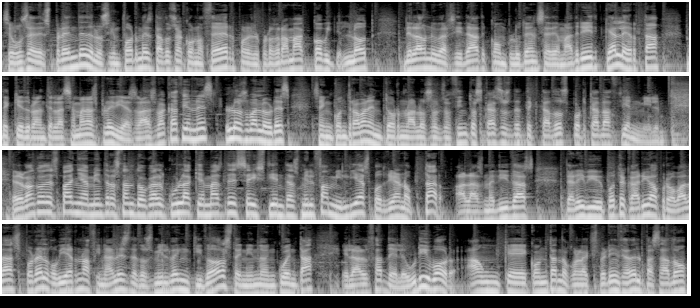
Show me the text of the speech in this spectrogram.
según se desprende de los informes dados a conocer por el programa COVID-LOT de la Universidad Complutense de Madrid, que alerta de que durante semanas previas a las vacaciones los valores se encontraban en torno a los 800 casos detectados por cada 100.000. El Banco de España, mientras tanto, calcula que más de 600.000 familias podrían optar a las medidas de alivio hipotecario aprobadas por el Gobierno a finales de 2022, teniendo en cuenta el alza del Euribor, aunque contando con la experiencia del pasado,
